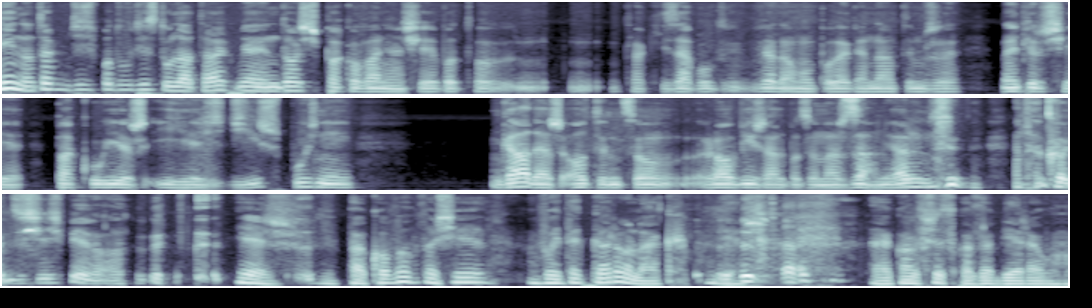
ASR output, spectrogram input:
Nie no, tak gdzieś po 20 latach miałem dość pakowania się, bo to mm, taki zawód, wiadomo, polega na tym, że najpierw się pakujesz i jeździsz, później gadasz o tym, co robisz albo co masz zamiar, a na końcu się śpiewa. Wiesz, pakował to się Wojtek Karolak, wiesz. tak? on wszystko zabierał.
